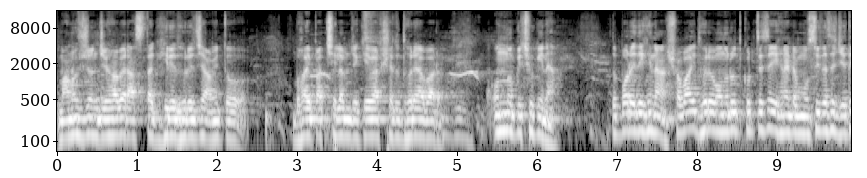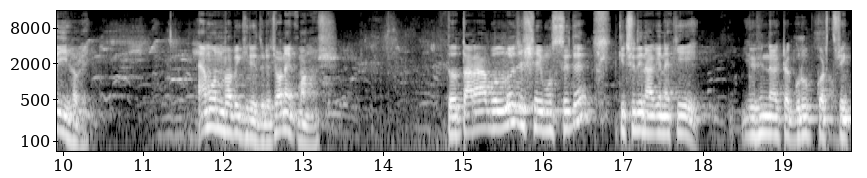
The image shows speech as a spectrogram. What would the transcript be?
মানুষজন যেভাবে রাস্তা ঘিরে ধরেছে, আমি তো ভয় পাচ্ছিলাম যে কেউ একসাথে ধরে আবার অন্য কিছু কিনা। তো পরে দেখি না, সবাই ধরে অনুরোধ করতেছে, এখানে একটা মসজিদ আছে, যেতেই হবে। এমনভাবে ঘিরে ধরেছে অনেক মানুষ। তো তারা বলল যে সেই মসজিদে কিছুদিন আগে নাকি বিভিন্ন একটা গ্রুপ কর্তৃক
